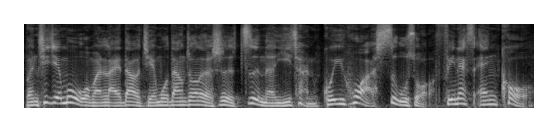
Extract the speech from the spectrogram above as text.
本期节目我们来到节目当中的是智能遗产规划事务所 Finex and Co。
